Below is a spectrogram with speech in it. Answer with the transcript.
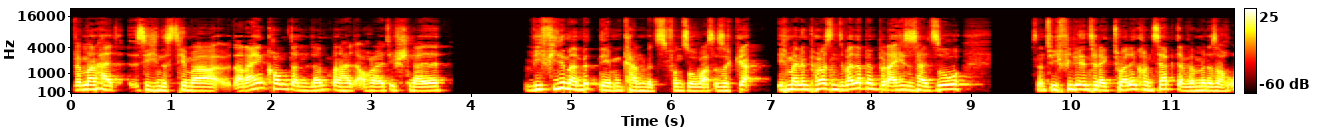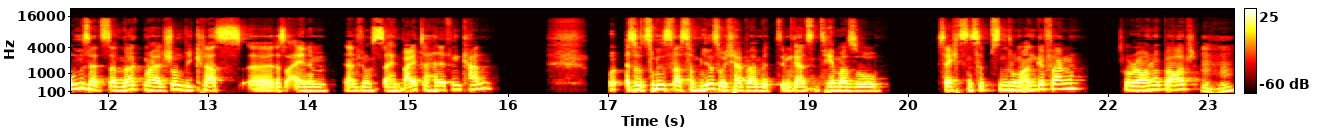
wenn man halt sich in das Thema da reinkommt, dann lernt man halt auch relativ schnell, wie viel man mitnehmen kann mit von sowas. Also ich meine, im Person Development Bereich ist es halt so, es sind natürlich viele intellektuelle Konzepte, wenn man das auch umsetzt, dann merkt man halt schon, wie krass äh, das einem in Anführungszeichen weiterhelfen kann. Also zumindest was von mir so, ich habe ja mit dem ganzen Thema so 16, 17 rum angefangen, so roundabout. Mhm.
